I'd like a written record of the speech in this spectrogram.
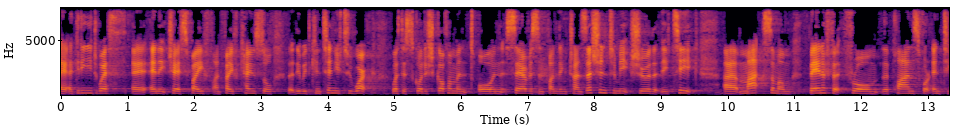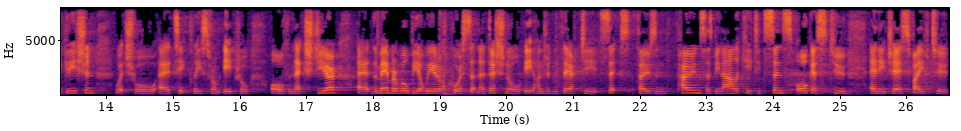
uh, agreed with uh, NHS Fife and Fife Council that they would continue to work with the Scottish Government on service and funding transition to make sure that they take maximum benefit from the plans for integration, which will uh, take place from April of next year. Uh, the member will be aware, of course, that an additional £836,000 has been allocated since August to NHS 5 to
